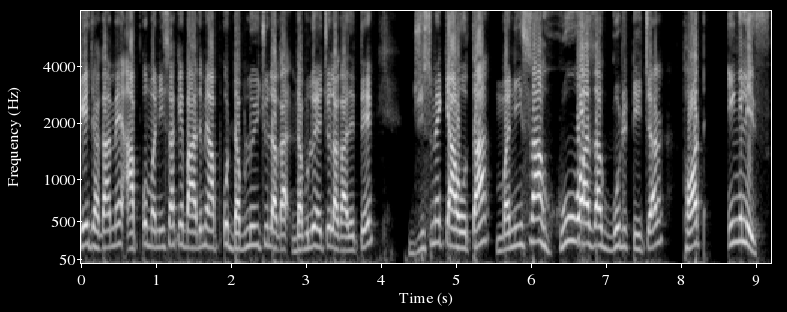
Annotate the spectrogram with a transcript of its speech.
के जगह में आपको, मनीषा के बाद में आपको डब्ल्यू एच लगा डब्ल्यू एच लगा देते, जिसमें क्या होता, Manisha who was a good teacher thought English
